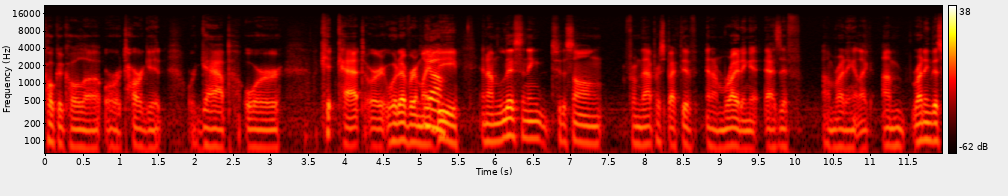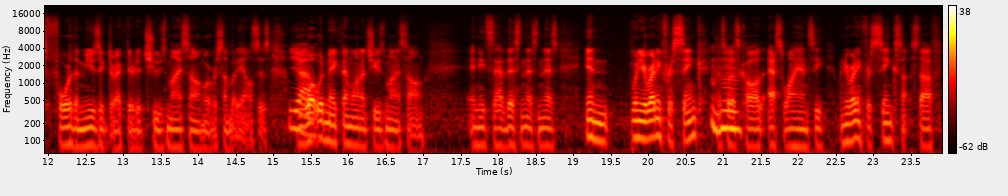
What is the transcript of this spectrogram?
Coca Cola or Target or Gap or Kit Kat or whatever it might Yeah. be. And I'm listening to the song from that perspective and I'm writing it as if I'm writing it like I'm writing this for the music director to choose my song over somebody else's. Yeah. What would make them want to choose my song? It needs to have this and this and this. And when you're writing for sync, that's Mm-hmm. what it's called, S Y N C. When you're writing for sync stuff,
